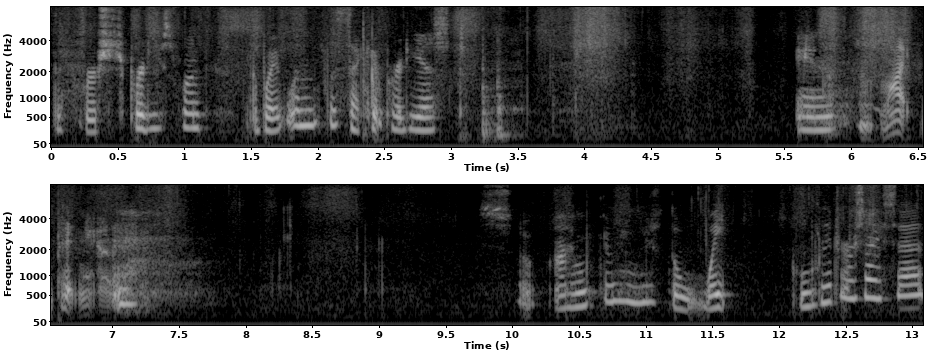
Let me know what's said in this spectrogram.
the first prettiest one. The white one is the second prettiest. In my opinion. So I'm going to use the white glitters I said.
